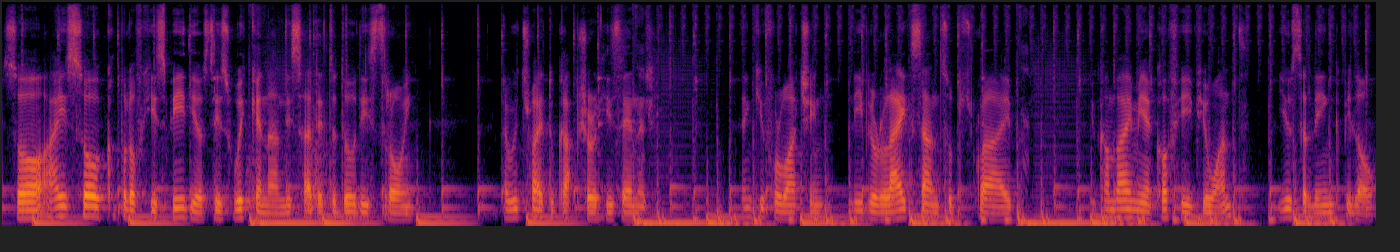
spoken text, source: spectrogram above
So I saw a couple of his videos this weekend and decided to do this drawing. I will try to capture his energy. Thank you for watching. Leave your likes and subscribe. You can buy me a coffee if you want. Use the link below.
